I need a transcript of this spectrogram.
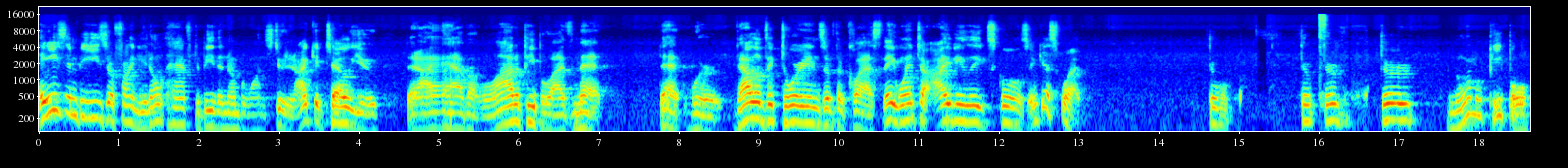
A's and B's are fine. You don't have to be the number one student. I could tell you that I have a lot of people I've met that were valedictorians of the class. They went to Ivy League schools, and guess what? They're they're they're, they're normal people.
